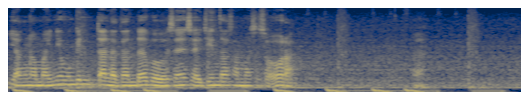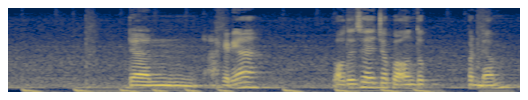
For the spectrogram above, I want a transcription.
yang namanya mungkin tanda-tanda bahwasanya saya cinta sama seseorang. Nah, dan akhirnya waktu itu saya coba untuk pendam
